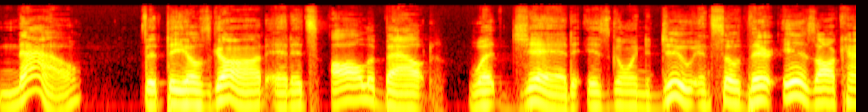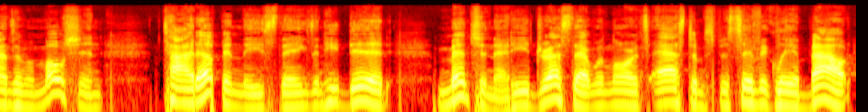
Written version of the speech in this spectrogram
now that Theo's gone and it's all about what Jed is going to do. And so there is all kinds of emotion tied up in these things. And he did mention that. He addressed that when Lawrence asked him specifically about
